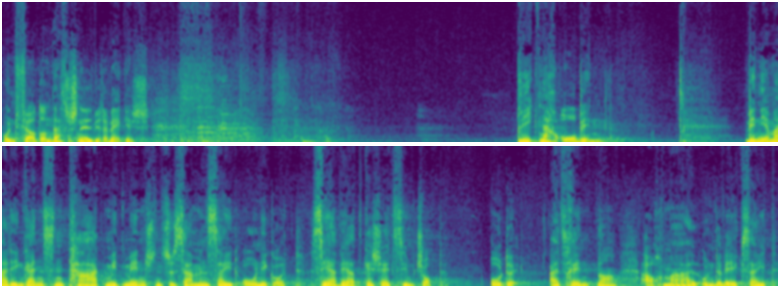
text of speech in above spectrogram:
und fördern, dass er schnell wieder weg ist. Blick nach oben. Wenn ihr mal den ganzen Tag mit Menschen zusammen seid ohne Gott, sehr wertgeschätzt im Job oder als Rentner auch mal unterwegs seid,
